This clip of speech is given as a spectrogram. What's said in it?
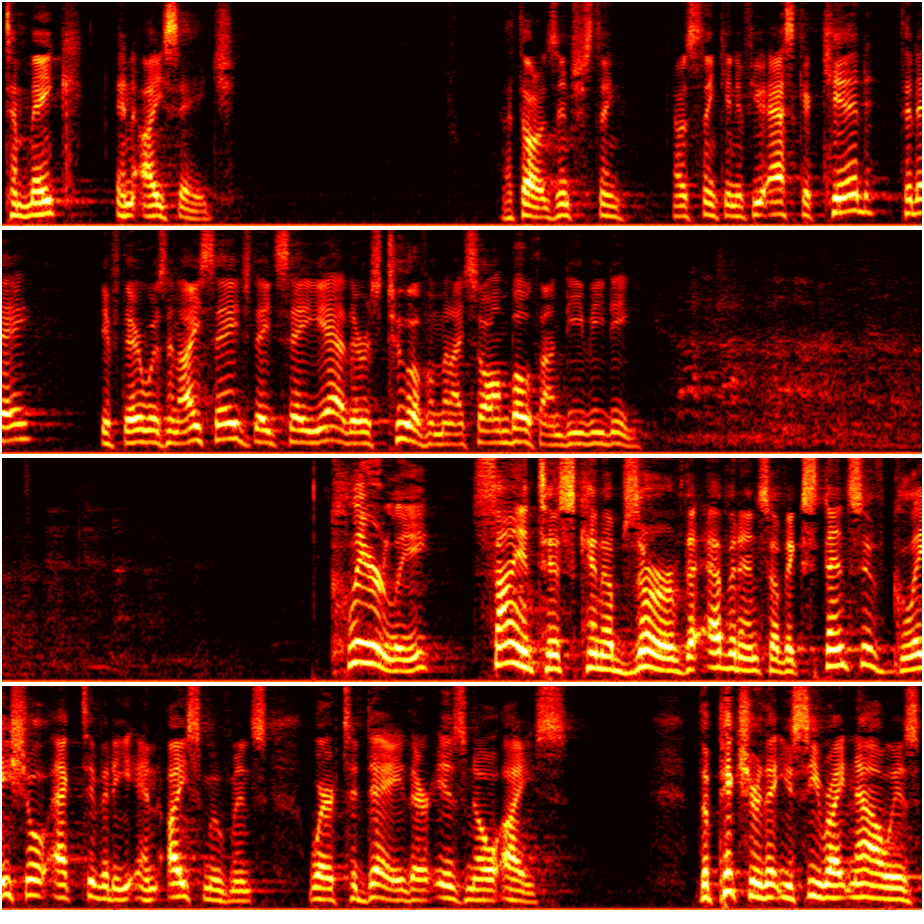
to make an ice age? I thought it was interesting. I was thinking if you ask a kid today if there was an ice age, they'd say, Yeah, there's two of them, and I saw them both on DVD. Clearly, scientists can observe the evidence of extensive glacial activity and ice movements where today there is no ice. The picture that you see right now is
